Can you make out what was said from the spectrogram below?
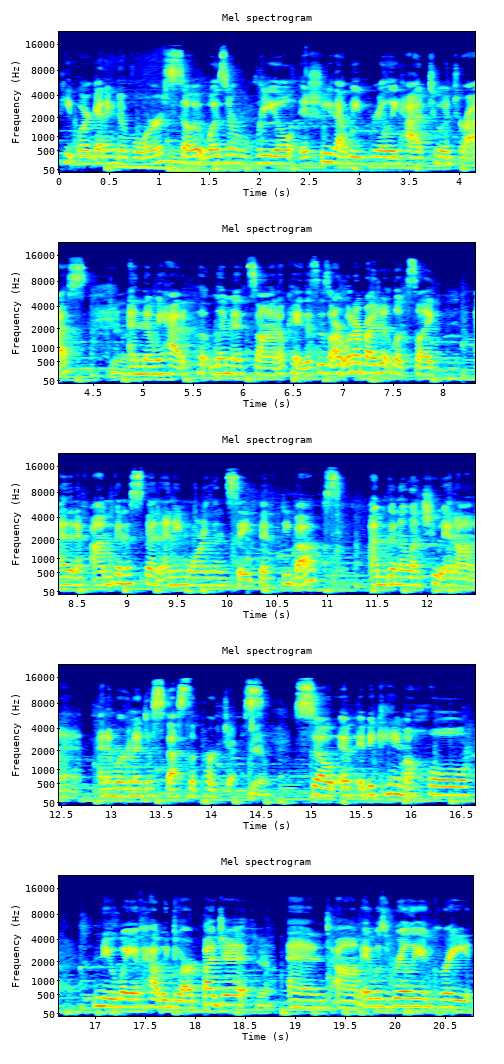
people are getting divorced. So it was a real issue that we really had to address. Yeah. And then we had to put limits on, okay, this is our, what our budget looks like. And then if I'm going to spend any more than say 50 bucks, I'm going to let you in on it. And then we're going to discuss the purchase. Yeah. So it, it became a whole new way of how we do our budget. Yeah. And um, it was really a great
